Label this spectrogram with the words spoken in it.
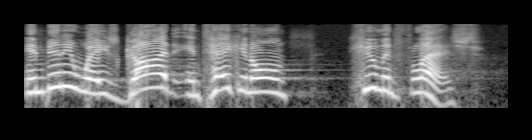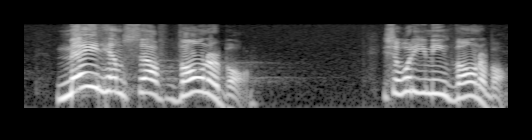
in many ways, God, in taking on human flesh, made himself vulnerable. You say, what do you mean vulnerable?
